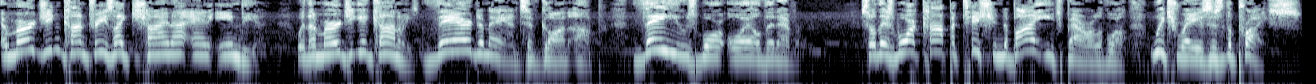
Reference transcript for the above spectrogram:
emerging countries like China and India with emerging economies, their demands have gone up. They use more oil than ever. So there's more competition to buy each barrel of oil, which raises the price.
